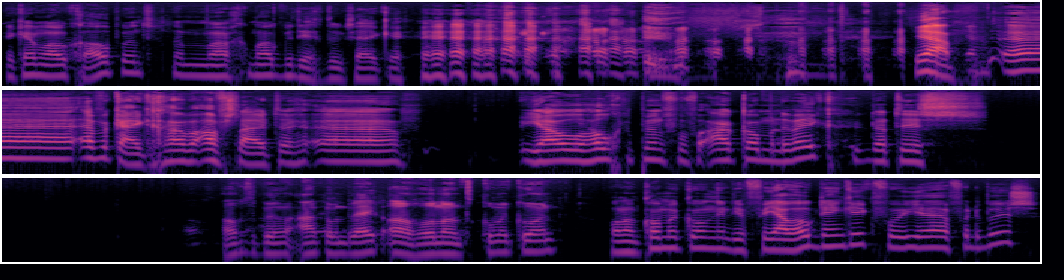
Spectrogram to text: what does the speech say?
Ik heb hem ook geopend. Dan mag ik hem ook weer dicht doen, zeker. ja, eh, even kijken. Gaan we afsluiten. Eh, jouw hoogtepunt voor, voor aankomende week, dat is Hoogtepunt aankomende week. Oh, Holland Comic Con. Holland Comic Con, die voor jou ook, denk ik, voor, je, voor de bus?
